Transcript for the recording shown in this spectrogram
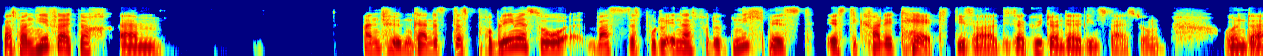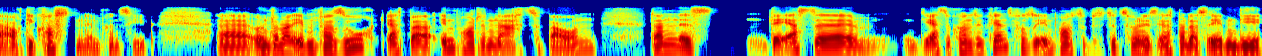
was man hier vielleicht noch ähm, anfügen kann. Das, das Problem ist so, was das Bruttoinlandsprodukt nicht misst, ist die Qualität dieser, dieser Güter und der Dienstleistungen und äh, auch die Kosten im Prinzip. Äh, und wenn man eben versucht, erstmal Importe nachzubauen, dann ist der erste, die erste Konsequenz von so Importsubstitution ist erstmal, dass eben die,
